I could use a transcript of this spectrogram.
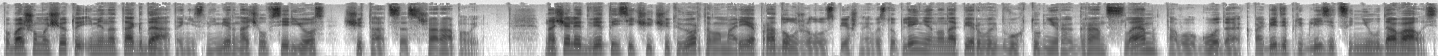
По большому счету, именно тогда теннисный мир начал всерьез считаться с Шараповой. В начале 2004-го Мария продолжила успешное выступление, но на первых двух турнирах Grand Slam того года к победе приблизиться не удавалось.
